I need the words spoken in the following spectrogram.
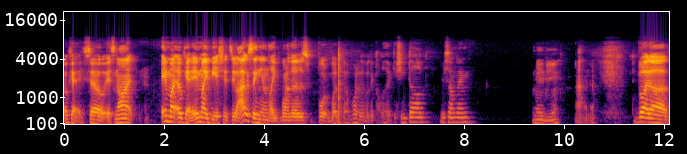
Okay, so it's not. It might okay. It might be a Shih Tzu. I was thinking like one of those what what what are they call it, like a sheepdog or something. Maybe. I don't know. But uh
